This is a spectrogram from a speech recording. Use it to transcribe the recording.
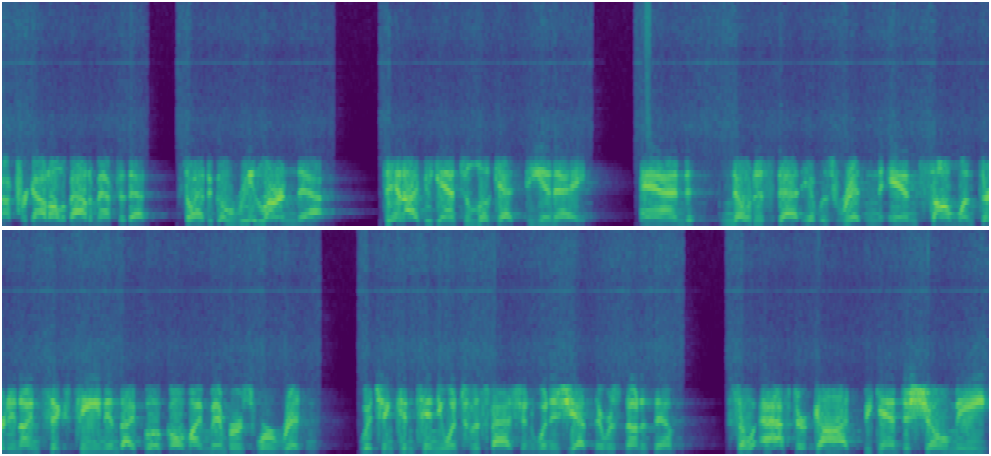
I forgot all about them after that. So I had to go relearn that. Then I began to look at DNA and noticed that it was written in Psalm 139:16. In thy book all my members were written, which in continuance was fashioned when as yet there was none of them. So after God began to show me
